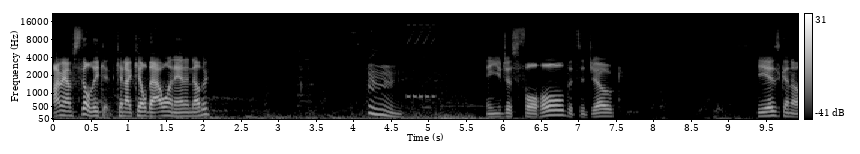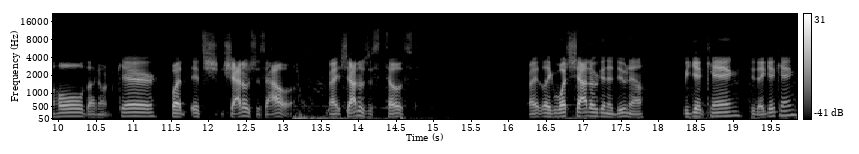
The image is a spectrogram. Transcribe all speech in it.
I mean, I'm still leaking. Can I kill that one and another? Hmm. And you just full hold. It's a joke. He is gonna hold. I don't care. But it's Shadow's just out, right? Shadow's just toast, right? Like, what's Shadow gonna do now? We get King. Do they get King?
